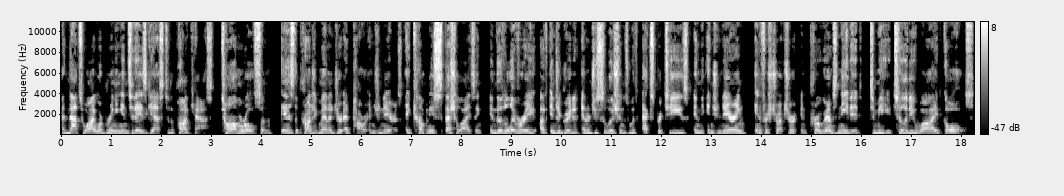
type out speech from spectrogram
And that's why we're bringing in today's guest to the podcast. Tom Rolfson is the project manager at Power Engineers, a company specializing in the delivery of integrated energy solutions with expertise in the engineering, infrastructure, and programs needed to meet utility wide goals.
